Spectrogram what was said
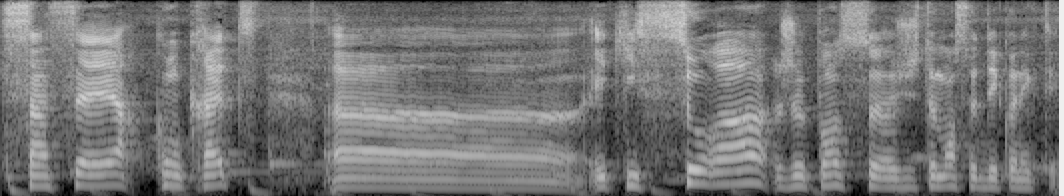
sincères, concrètes, euh, et qui saura, je pense, justement se déconnecter.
